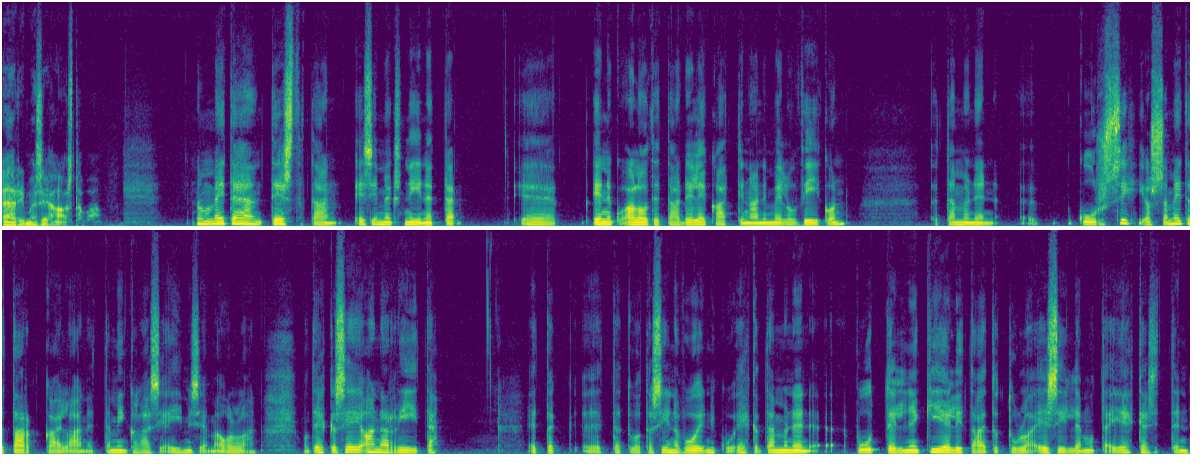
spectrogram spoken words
äärimmäisen haastavaa? No meitähän testataan esimerkiksi niin, että ennen kuin aloitetaan delegaattina, niin meillä on viikon tämmöinen kurssi, jossa meitä tarkkaillaan, että minkälaisia ihmisiä me ollaan. Mutta ehkä se ei aina riitä, että, että tuota, siinä voi niin kuin ehkä tämmöinen puutteellinen kielitaito tulla esille, mutta ei ehkä sitten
